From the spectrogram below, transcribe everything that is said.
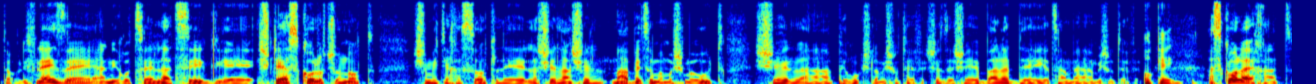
טוב, לפני זה אני רוצה להציג אה, שתי אסכולות שונות שמתייחסות לשאלה של מה בעצם המשמעות של הפירוק של המשותפת, שזה שבל"ד אה, יצא מהמשותפת. אוקיי. אסכולה אחת,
